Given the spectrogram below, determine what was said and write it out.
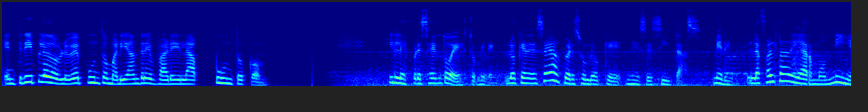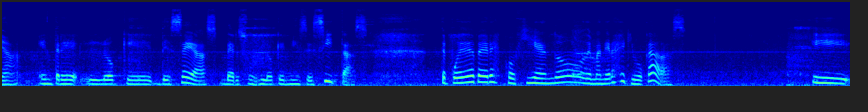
en www.mariandrevarela.com y les presento esto. Miren, lo que deseas versus lo que necesitas. Miren, la falta de armonía entre lo que deseas versus lo que necesitas te puede ver escogiendo de maneras equivocadas. Y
